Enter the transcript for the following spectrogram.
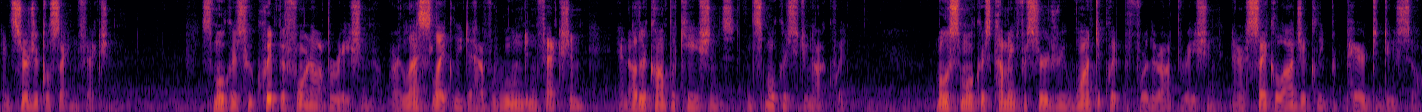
and surgical site infection. Smokers who quit before an operation are less likely to have wound infection and other complications than smokers who do not quit. Most smokers coming for surgery want to quit before their operation and are psychologically prepared to do so.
